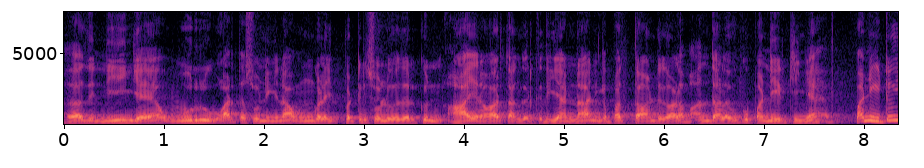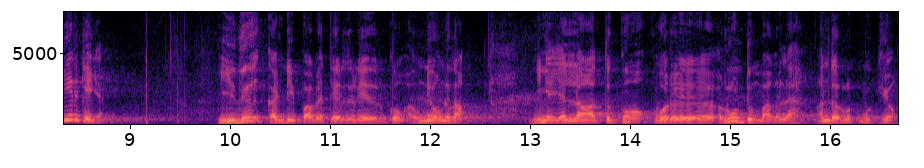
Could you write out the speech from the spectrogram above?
அதாவது நீங்கள் ஒரு வார்த்தை சொன்னீங்கன்னா உங்களை பற்றி சொல்லுவதற்கு ஆயிரம் வார்த்தை அங்கே இருக்குது. ஏன்னா நீங்கள் பத்து ஆண்டு காலம் அந்த அளவுக்கு பண்ணியிருக்கீங்க பண்ணிட்டு இருக்கீங்க. இது கண்டிப்பாக தேர்தல் எதிர்க்கும். ஒன்றே ஒன்று தான் நீங்கள் எல்லாத்துக்கும் ஒரு ரூட்டும்பாங்கள்ல அந்த ரூட் முக்கியம்.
